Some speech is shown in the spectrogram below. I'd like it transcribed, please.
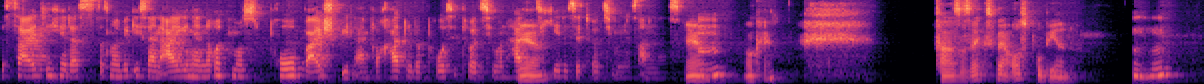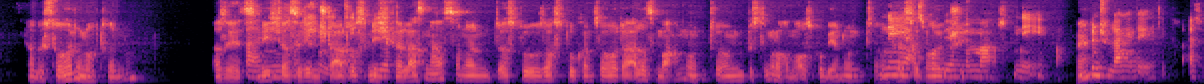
das Zeitliche, dass, dass man wirklich seinen eigenen Rhythmus pro Beispiel einfach hat oder pro Situation hat. Ja. Jede Situation ist anders. Ja. Mhm. Okay. Phase 6 wäre ausprobieren. Mhm. Da bist du heute noch drin, ne? Also jetzt Äh, nicht, dass du den Status nicht verlassen hast, sondern dass du sagst, du kannst ja heute alles machen und ähm, bist immer noch im Ausprobieren und äh, Nee, testest neue Geschichten immer. Nee, Nee? ich bin schon lange in der Integration. Also,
